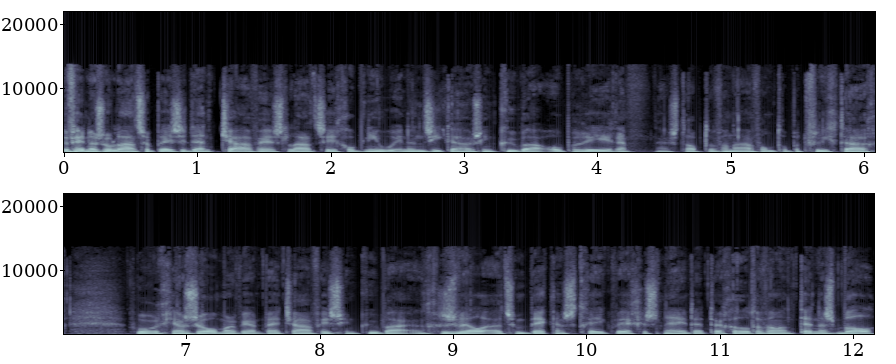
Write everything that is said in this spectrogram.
De Venezolaanse president Chavez laat zich opnieuw in een ziekenhuis in Cuba opereren. Hij stapte vanavond op het vliegtuig. Vorig jaar zomer werd bij Chavez in Cuba een gezwel uit zijn bekkenstreek weggesneden ter grootte van een tennisbal.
